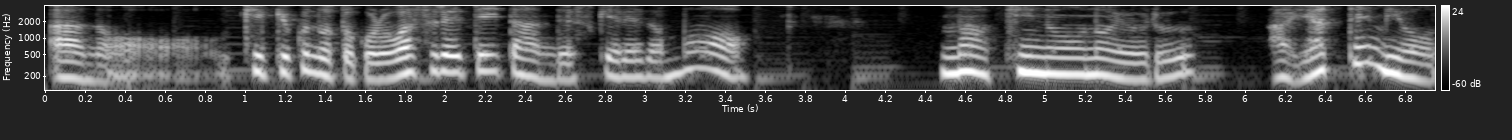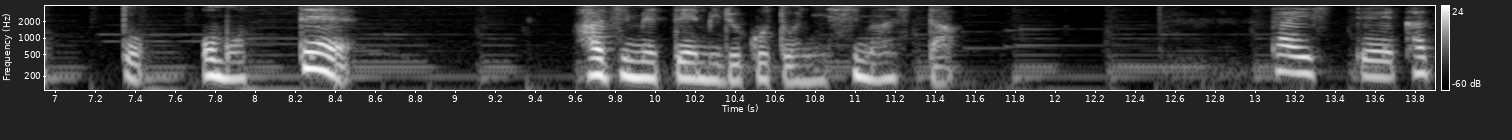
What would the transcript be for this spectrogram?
あの、結局のところ忘れていたんですけれども、まあ、昨日の夜、あ、やってみようと思って始めてみることにしました。対して滑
